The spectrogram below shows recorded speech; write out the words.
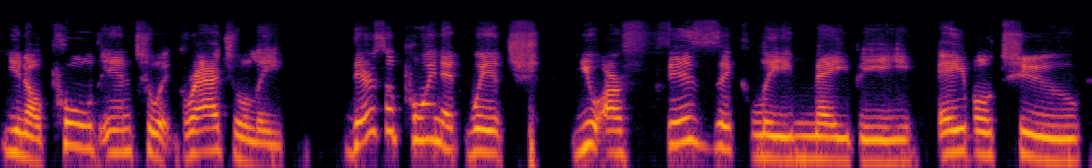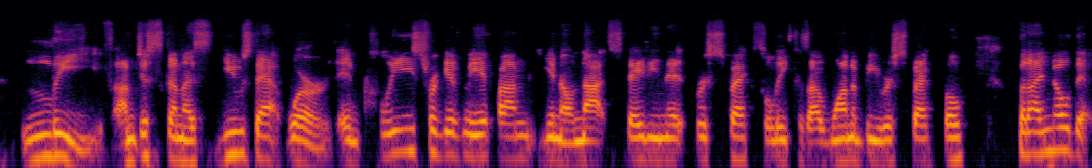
you know pulled into it gradually, there's a point at which you are physically maybe able to leave. I'm just going to use that word. And please forgive me if I'm, you know, not stating it respectfully because I want to be respectful. But I know that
